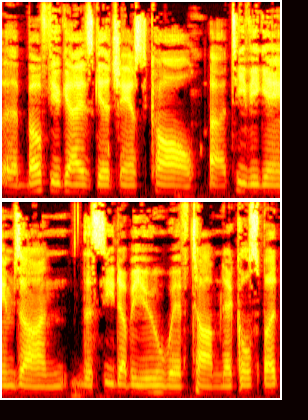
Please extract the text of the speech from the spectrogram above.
Uh, both of you guys get a chance to call uh, TV games on the CW with Tom Nichols, but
